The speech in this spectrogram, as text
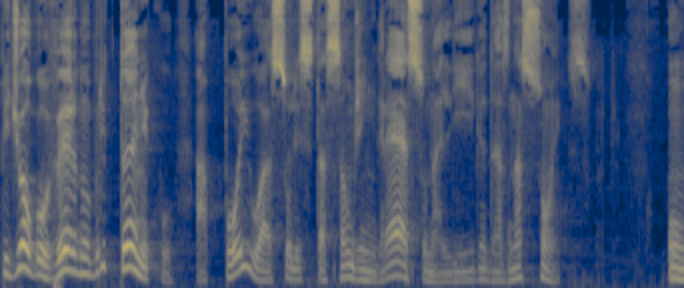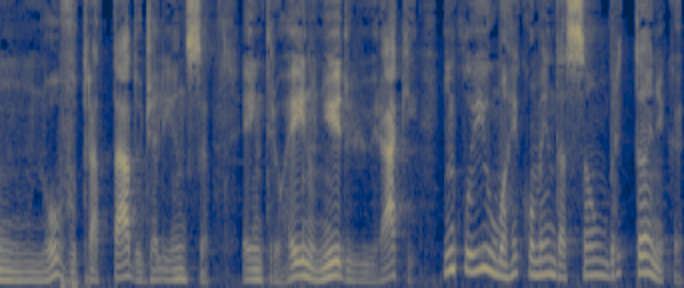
pediu ao governo britânico apoio à solicitação de ingresso na Liga das Nações. Um novo tratado de aliança entre o Reino Unido e o Iraque incluiu uma recomendação britânica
